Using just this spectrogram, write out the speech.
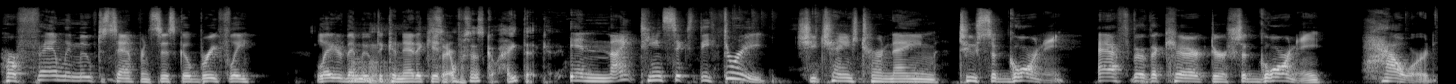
Her family moved to San Francisco briefly. Later, they moved to hmm. Connecticut. San Francisco hate that game. In 1963, she changed her name to Sigourney after the character Sigourney Howard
